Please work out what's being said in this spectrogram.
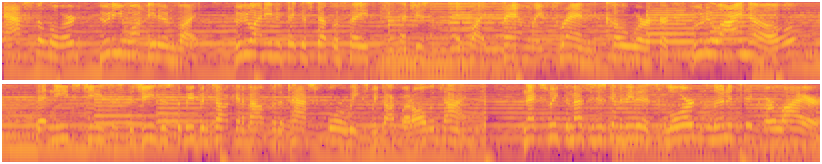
Ask the Lord, who do you want me to invite? Who do I need to take a step of faith and just invite? Family, friend, coworker. Who do I know that needs Jesus? The Jesus that we've been talking about for the past four weeks. We talk about all the time. Next week, the message is going to be this Lord, lunatic, or liar?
